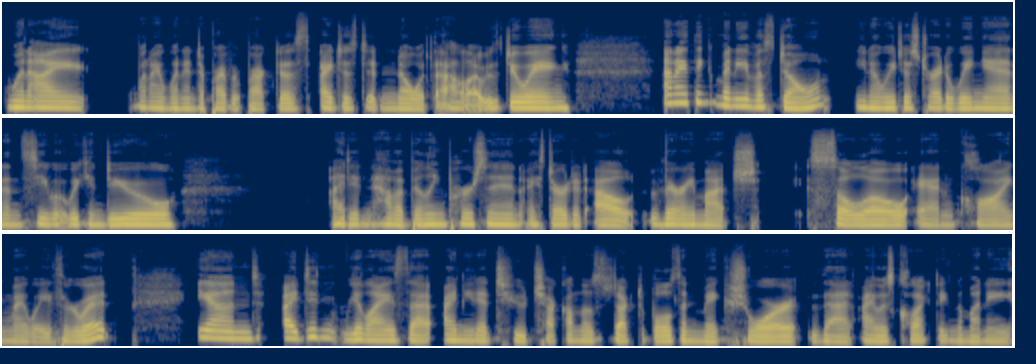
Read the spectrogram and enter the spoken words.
when I when I went into private practice, I just didn't know what the hell I was doing. And I think many of us don't. You know, we just try to wing it and see what we can do. I didn't have a billing person. I started out very much solo and clawing my way through it. And I didn't realize that I needed to check on those deductibles and make sure that I was collecting the money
